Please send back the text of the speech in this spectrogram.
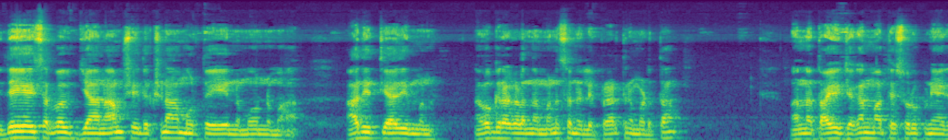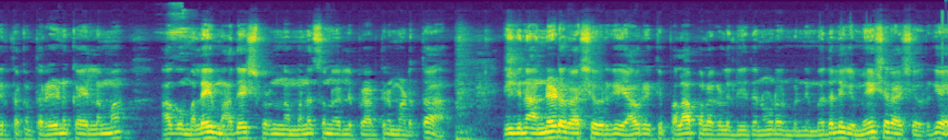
ನಿಧೇಯೇ ಸರ್ವವಿದ್ಯಾನಾಂ ಶ್ರೀ ದಕ್ಷಿಣಾಮೂರ್ತೆಯೇ ನಮೋ ನಮಃ. ಆದಿತ್ಯಾದಿ ಮನ್ ನವಗ್ರಹಗಳನ್ನು ಮನಸ್ಸಿನಲ್ಲಿ ಪ್ರಾರ್ಥನೆ ಮಾಡುತ್ತಾ ನನ್ನ ತಾಯಿ ಜಗನ್ಮಾತೆ ಸ್ವರೂಪಿಣಿಯಾಗಿರ್ತಕ್ಕಂಥ ರೇಣುಕಾ ಎಲ್ಲಮ್ಮ ಹಾಗೂ ಮಲೈ ಮಹದೇಶ್ವರನ ಮನಸ್ಸಿನಲ್ಲಿ ಪ್ರಾರ್ಥನೆ ಮಾಡುತ್ತಾ, ಈ ದಿನ ಹನ್ನೆರಡು ರಾಶಿಯವರಿಗೆ ಯಾವ ರೀತಿ ಫಲಾಫಲಗಳಿದೆ ನೋಡೋಣ ಬನ್ನಿ. ಮೊದಲಿಗೆ ಮೇಷರಾಶಿಯವರಿಗೆ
